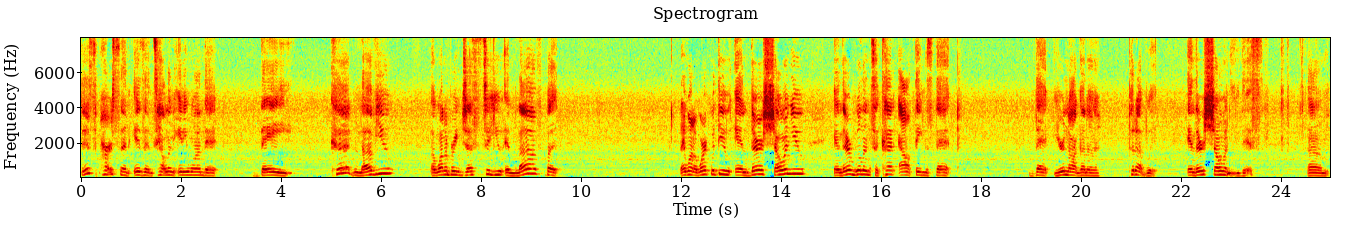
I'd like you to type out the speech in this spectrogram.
this person isn't telling anyone that they could love you or want to bring justice to you in love, but they want to work with you and they're showing you and they're willing to cut out things that that you're not gonna put up with and they're showing you this. Um,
